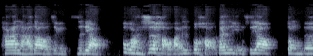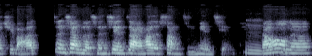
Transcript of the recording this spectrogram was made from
他拿到这个资料，不管是好还是不好，但是也是要懂得去把它。正向的呈现在他的上级面前，嗯，然后呢，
